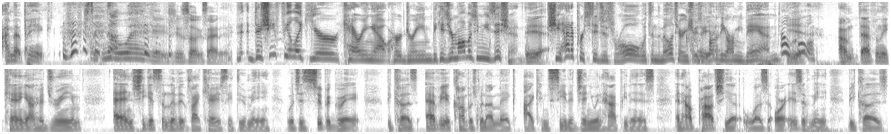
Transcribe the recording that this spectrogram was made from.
I met Pink." She's like, "No way!" She was so excited. Does she feel like you're carrying out her dream? Because your mom was a musician. Yeah. She had a prestigious role within the military. She was Oh, part of the army band. Oh, cool. Yeah, I'm definitely carrying out her dream, and she gets to live it vicariously through me, which is super great because every accomplishment I make, I can see the genuine happiness and how proud she uh, was or is of me because.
